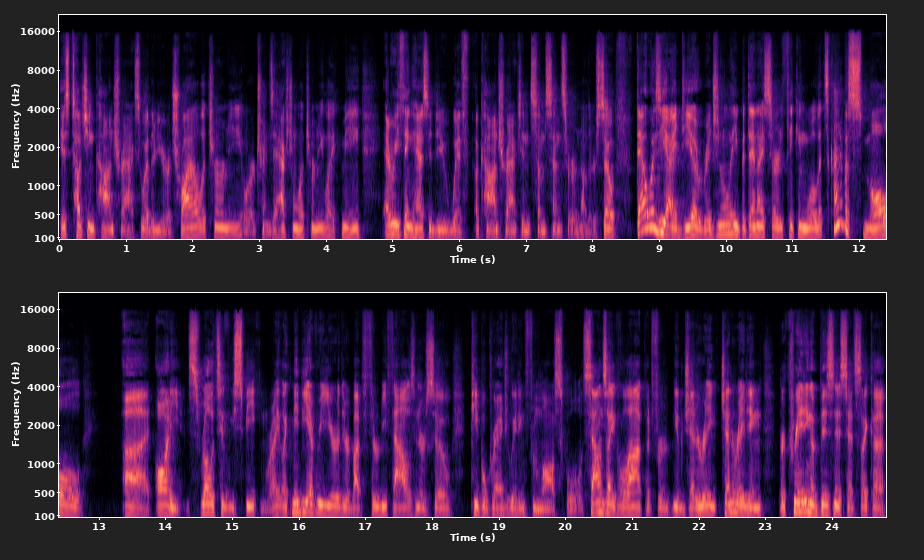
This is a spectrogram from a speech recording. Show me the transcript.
is touching contracts whether you're a trial attorney or a transactional attorney like me everything has to do with a contract in some sense or another. So that was the idea originally but then i started thinking well it's kind of a small uh, audience, relatively speaking, right? Like maybe every year there are about 30,000 or so people graduating from law school. It sounds like a lot, but for, you know, generating, generating or creating a business that's like a,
